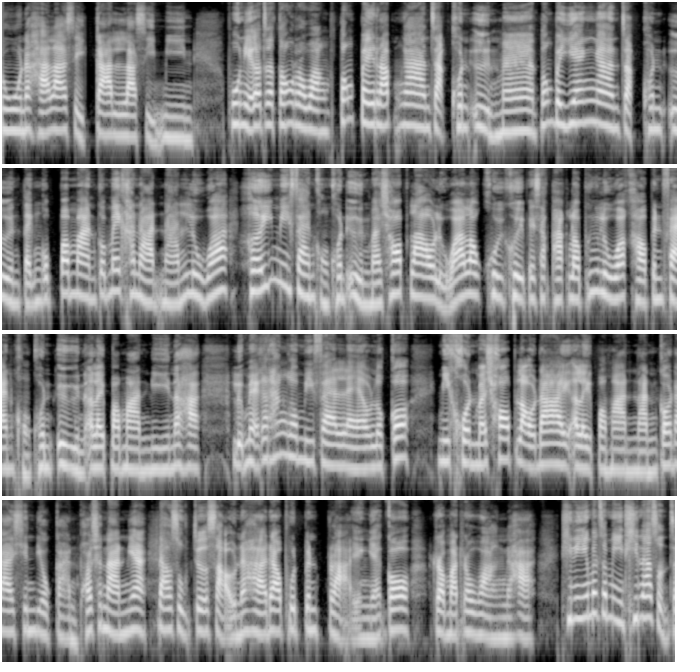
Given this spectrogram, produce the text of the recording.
นูนะคะ ราศีกันราศีมีน พวกนี้ก็จะต้องระวังต้องไปรับงานจากคนอื่นมา ต้องไปแย่งงานจากคนอื่น แต่งบประมาณก็ไม่ขนาดนั้นหรือว่าเฮ้ยมีแฟนของคนอื่นมาชอบเราหรือว่าเราคุยคุยไปสักพักเราเพิ่งรู้ว่าเขาเป็นแฟนของคนอื่นอะไรประมาณนี้นะคะ หรือแม้กระทั่งเรามีแฟนแล้ว แล้วก็มีคนมาชอบเราได้อะไรประมาณนั้นก็ได้เช่นเดียวกัน เพราะฉะนั้นเนี่ยดาวศุกร์เจอเสาร์นะคะ ดาวพุธเป็นปลาอย่างเงี้ยก็ระมัดระวังนะคะ ทีนี้มันจะมีที่น่าสนใจ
